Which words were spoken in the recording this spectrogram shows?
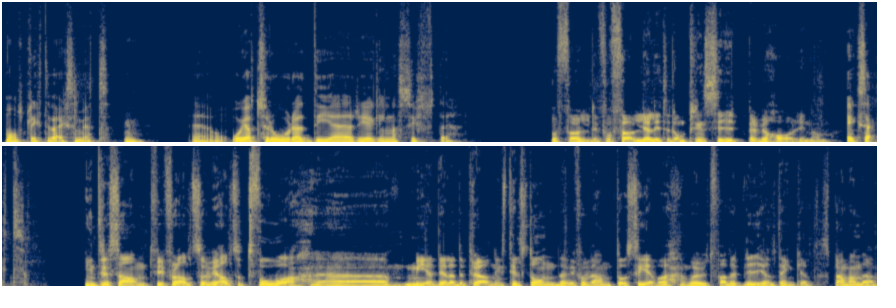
momspliktig verksamhet. Mm. Eh, och jag tror att det är reglernas syfte. Det får följa lite de principer vi har inom... Exakt. Intressant. Vi, får alltså, vi har alltså två eh, meddelade prövningstillstånd där vi får vänta och se vad, vad utfallet blir helt enkelt. Spännande.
